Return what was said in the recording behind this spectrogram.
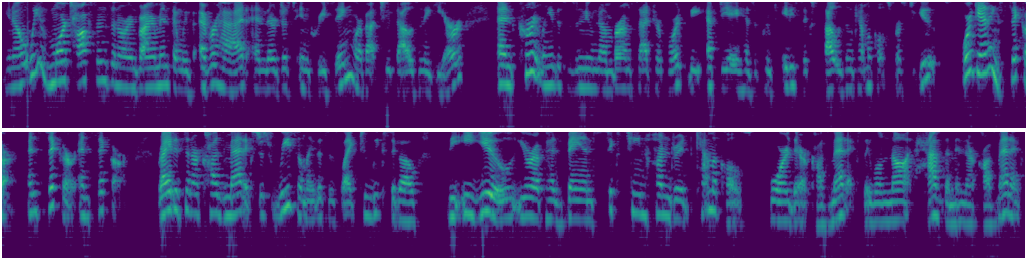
you know, we have more toxins in our environment than we've ever had, and they're just increasing. We're about 2,000 a year. And currently, this is a new number. I'm sad to report the FDA has approved 86,000 chemicals for us to use. We're getting sicker and sicker and sicker, right? It's in our cosmetics. Just recently, this is like two weeks ago, the EU, Europe has banned 1,600 chemicals for their cosmetics. They will not have them in their cosmetics.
